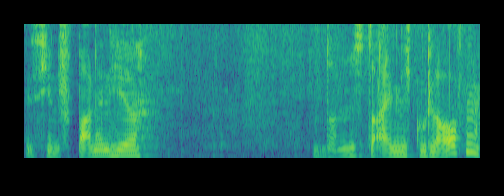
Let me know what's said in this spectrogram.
Bisschen spannen hier und dann müsste eigentlich gut laufen.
